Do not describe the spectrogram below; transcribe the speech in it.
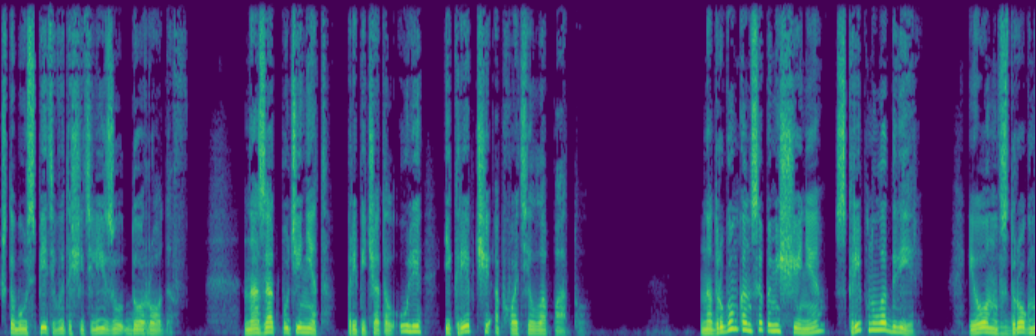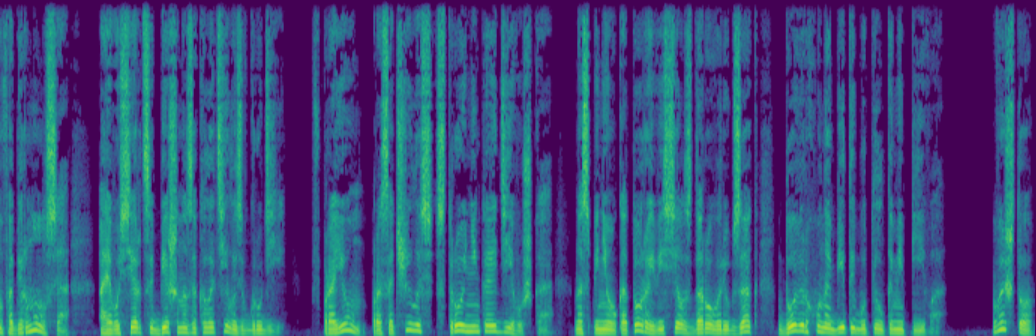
чтобы успеть вытащить Лизу до родов. «Назад пути нет», — припечатал Ули и крепче обхватил лопату. На другом конце помещения скрипнула дверь, и он, вздрогнув, обернулся — а его сердце бешено заколотилось в груди. В проем просочилась стройненькая девушка, на спине у которой висел здоровый рюкзак, доверху набитый бутылками пива. «Вы что,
